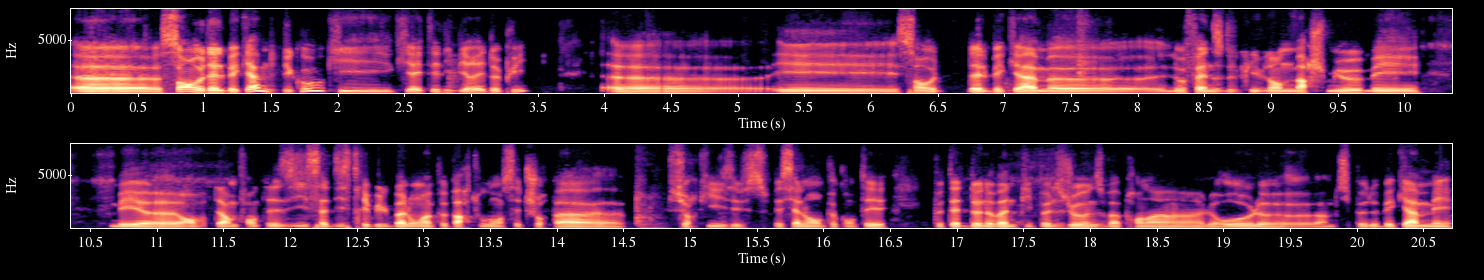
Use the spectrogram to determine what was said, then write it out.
euh, sans Odell Beckham, du coup, qui, qui a été libéré depuis. Et sans Odell Beckham, l'offense de Cleveland marche mieux, mais Mais en termes fantasy, ça distribue le ballon un peu partout. On ne sait toujours pas sur qui spécialement on peut compter. Peut-être Donovan Peoples-Jones va prendre le rôle, un petit peu de Beckham, mais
